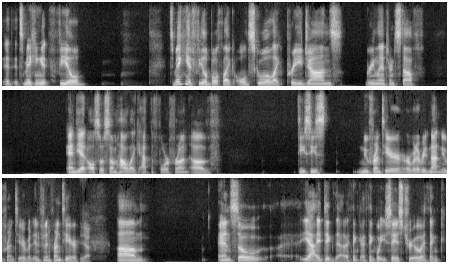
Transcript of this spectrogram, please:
it, it's making it feel it's making it feel both like old school, like pre Johns Green Lantern stuff, and yet also somehow like at the forefront of DC's New Frontier or whatever, not New Frontier, but Infinite Frontier. Yeah. Um, and so, yeah, I dig that. I think I think what you say is true. I think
